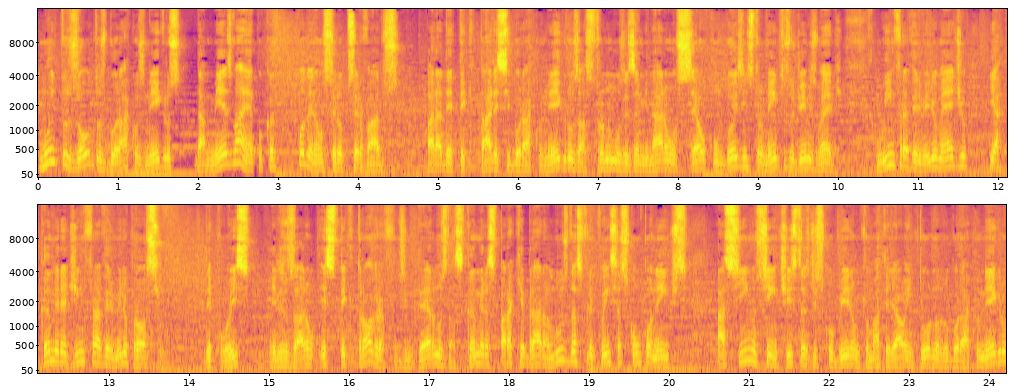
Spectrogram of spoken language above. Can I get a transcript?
muitos outros buracos negros da mesma época poderão ser observados. Para detectar esse buraco negro, os astrônomos examinaram o céu com dois instrumentos do James Webb o infravermelho médio e a câmera de infravermelho próximo. Depois, eles usaram espectrógrafos internos das câmeras para quebrar a luz das frequências componentes. Assim, os cientistas descobriram que o material em torno do buraco negro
